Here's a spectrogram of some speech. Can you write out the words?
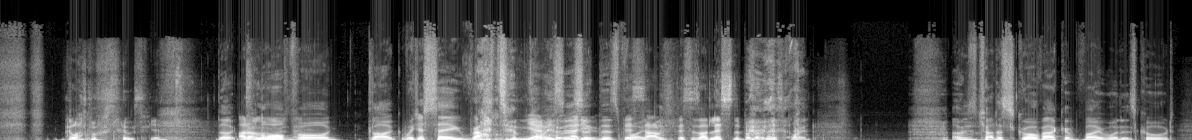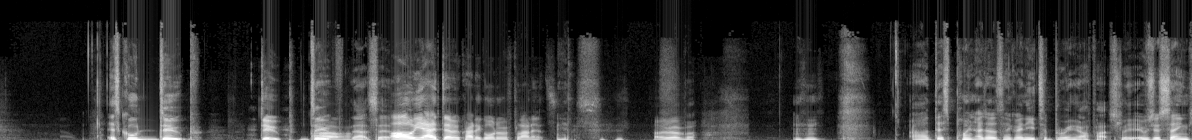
glumble silkskin. Look, I don't claw remember his name. for glug. We're just saying random Yeah, voices anyway, at this this point. sounds this is unlistenable at this point. I was trying to scroll back and find what it's called. It's called Dupe. Dupe. Dupe. Oh. That's it. Oh yeah, Democratic Order of Planets. Yes. I remember. Mm-hmm. Uh, at this point, I don't think I need to bring up. Actually, it was just saying,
